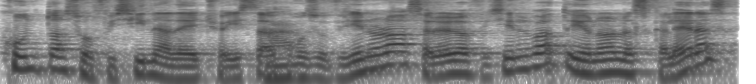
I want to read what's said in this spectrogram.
Junto a su oficina, de hecho. Ahí estaba Ah. como su oficina. No, salió de la oficina el vato y yo no a las escaleras.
